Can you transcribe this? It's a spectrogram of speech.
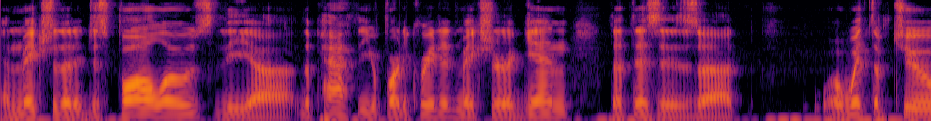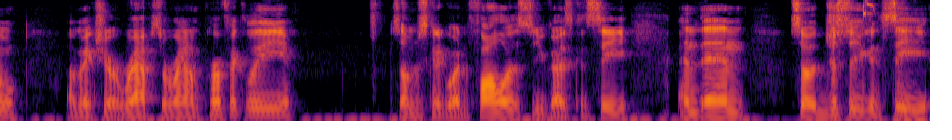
and make sure that it just follows the uh, the path that you've already created. Make sure again that this is uh, a width of two. Uh, make sure it wraps around perfectly. So I'm just gonna go ahead and follow it so you guys can see. And then, so just so you can see,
